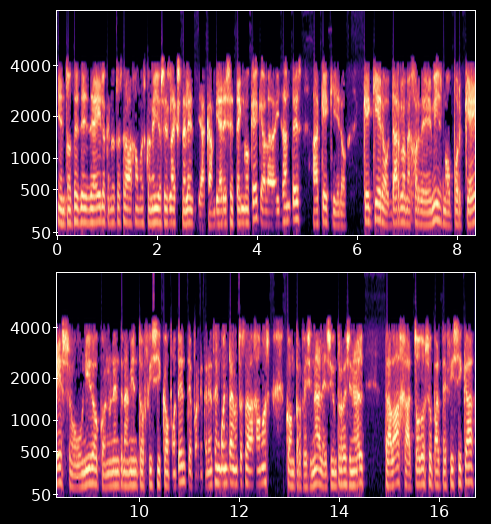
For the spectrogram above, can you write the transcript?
Y entonces desde ahí lo que nosotros trabajamos con ellos es la excelencia cambiar ese tengo que que hablabais antes a qué quiero ¿Qué quiero? Dar lo mejor de mí mismo, porque eso, unido con un entrenamiento físico potente, porque tened en cuenta que nosotros trabajamos con profesionales y un profesional trabaja toda su parte física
